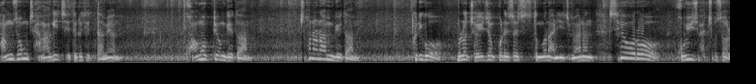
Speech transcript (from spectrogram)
방송 장악이 제대로 됐다면 광우병 괴담, 천안함 괴담 그리고 물론 저희 정권에서 있었던 건 아니지만은 세월호 고유 좌초설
